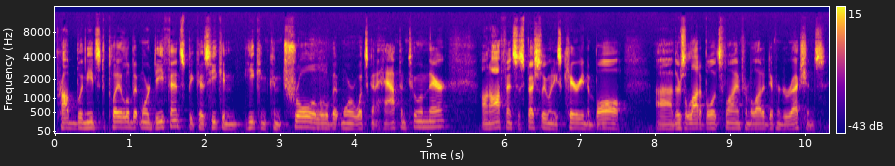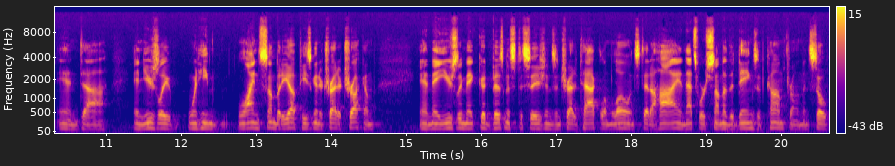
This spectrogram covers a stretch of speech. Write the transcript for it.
probably needs to play a little bit more defense because he can he can control a little bit more what's going to happen to him there on offense, especially when he's carrying the ball. Uh, there's a lot of bullets flying from a lot of different directions, and uh, and usually when he lines somebody up, he's going to try to truck them, and they usually make good business decisions and try to tackle them low instead of high, and that's where some of the dings have come from. And so,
